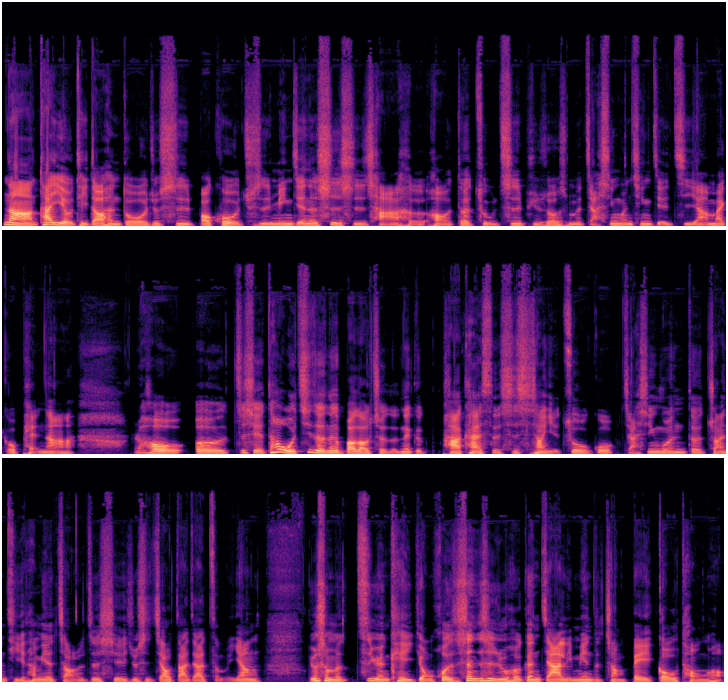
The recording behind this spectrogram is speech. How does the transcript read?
那他也有提到很多，就是包括就是民间的事实查核哈的组织，比如说什么假新闻清洁剂啊、MyGoPen 啊，然后呃这些。然后我记得那个报道者的那个 Podcast，事实上也做过假新闻的专题，他们也找了这些，就是教大家怎么样有什么资源可以用，或者甚至是如何跟家里面的长辈沟通哈。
